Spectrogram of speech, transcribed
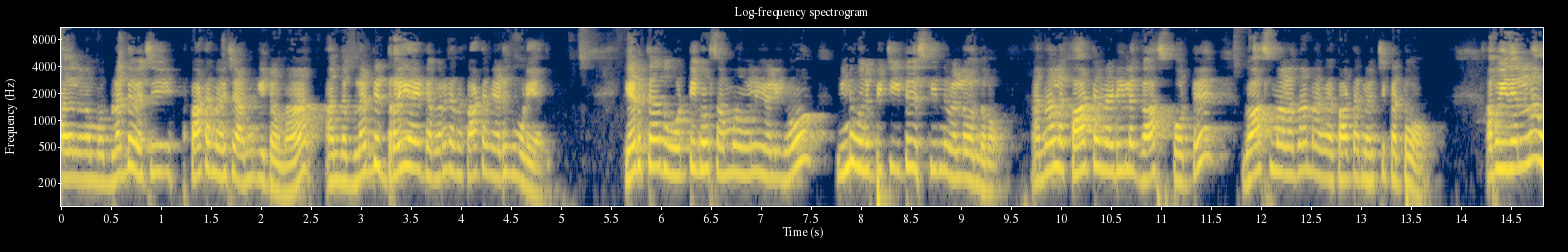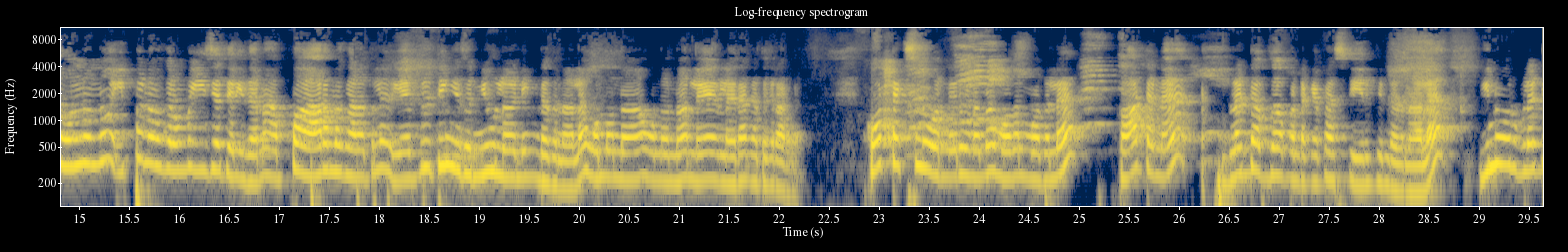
அதில் நம்ம பிளட்டை வச்சு காட்டனை வச்சு அமுக்கிட்டோம்னா அந்த பிளட் ட்ரை ஆகிட்ட பிறகு அந்த காட்டன் எடுக்க முடியாது. எடுத்து அது ஒட்டிக்கும் செம்ம வெளியும் இன்னும் கொஞ்சம் பிச்சுக்கிட்டு ஸ்கின் வெளில வந்துடும் அதனால காட்டன் அடியில் காஸ் போட்டு காஸ் மேலே தான் நாங்கள் காட்டன் வச்சு கட்டுவோம். அப்போ இதெல்லாம் ஒன்று ஒன்றும் இப்போ நமக்கு ரொம்ப ஈஸியாக தெரியுது. ஆனால் அப்போ ஆரம்ப காலத்தில் எவ்ரி திங் இஸ் நியூ லேர்னிங்கிறதுனால ஒன்று ஒன்றா ஒன்று ஒன்றா லேயர் லேயராக கற்றுக்குறாங்க கோட்டெக்ஸ்னு ஒரு நிறுவனம் தான் முதல் முதல்ல காட்டனை பிளட் அப்சர்வ் பண்ணுற கெப்பாசிட்டி இருக்குன்றதுனால இன்னொரு பிளட்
